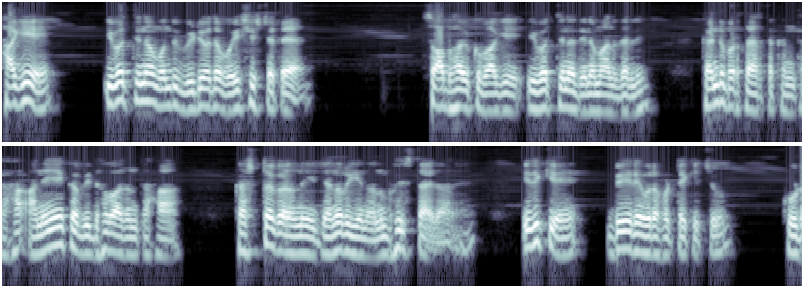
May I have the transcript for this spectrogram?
ಹಾಗೆಯೇ ಇವತ್ತಿನ ಒಂದು ವಿಡಿಯೋದ ವೈಶಿಷ್ಟ್ಯತೆ ಸ್ವಾಭಾವಿಕವಾಗಿ ಇವತ್ತಿನ ದಿನಮಾನದಲ್ಲಿ ಕಂಡು ಬರ್ತಾ ಇರತಕ್ಕಂತಹ ಅನೇಕ ವಿಧವಾದಂತಹ ಕಷ್ಟಗಳನ್ನು ಈ ಜನರು ಏನು ಅನುಭವಿಸ್ತಾ ಇದ್ದಾರೆ. ಇದಕ್ಕೆ ಬೇರೆಯವರ ಹೊಟ್ಟೆ ಕಿಚ್ಚು ಕೂಡ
